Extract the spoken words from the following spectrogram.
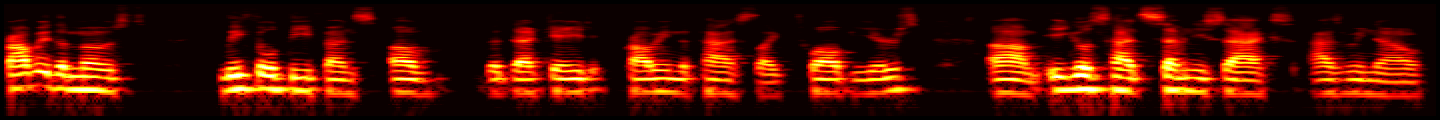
probably the most lethal defense of the decade, probably in the past like 12 years. Um, Eagles had 70 sacks, as we know,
